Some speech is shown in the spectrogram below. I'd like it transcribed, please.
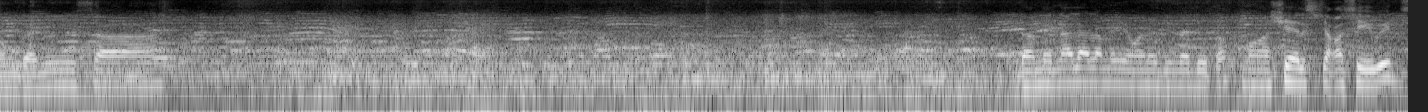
Longganisa. Dami naalala mo yung ano din na dito, mga shells tsaka seaweeds.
